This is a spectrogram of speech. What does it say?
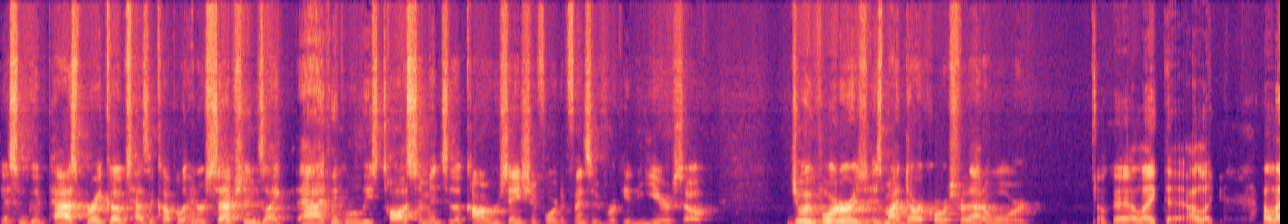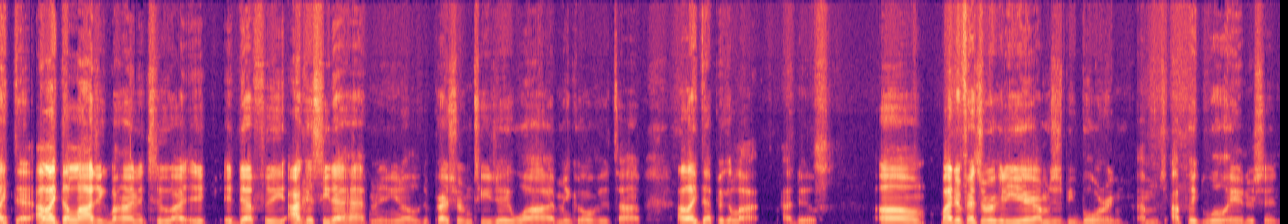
Gets some good pass breakups. Has a couple of interceptions like that. I think will at least toss him into the conversation for defensive rookie of the year. So Joey Porter is, is my dark horse for that award. Okay, I like that. I like I like that. I like the logic behind it too. I it, it definitely I can see that happening, you know, the pressure from TJ Watt, Minkah over the top. I like that pick a lot. I do. Um, my defensive rookie of the year, I'm just be boring. I'm I picked Will Anderson.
